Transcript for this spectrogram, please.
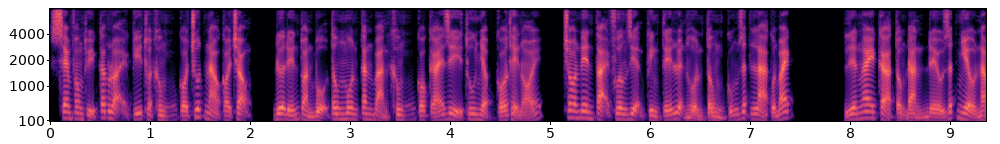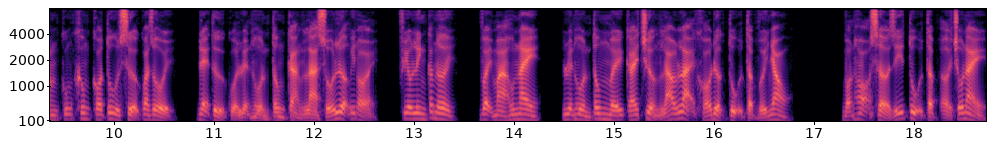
xem phong thủy các loại kỹ thuật không có chút nào coi trọng, đưa đến toàn bộ tông môn căn bản không có cái gì thu nhập có thể nói, cho nên tại phương diện kinh tế luyện hồn tông cũng rất là quân bách. Liền ngay cả tổng đàn đều rất nhiều năm cũng không có tu sửa qua rồi, đệ tử của luyện hồn tông càng là số lượng ít ỏi, phiêu linh các nơi, vậy mà hôm nay, luyện hồn tông mấy cái trưởng lão lại khó được tụ tập với nhau bọn họ sở dĩ tụ tập ở chỗ này,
